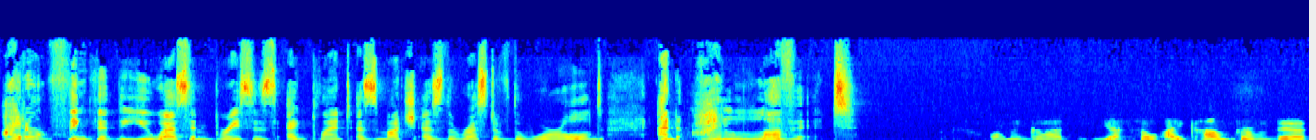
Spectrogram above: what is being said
I don't think that the U.S. embraces eggplant as much as the rest of the world, and I love it. Oh my God, yes. So I come from the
